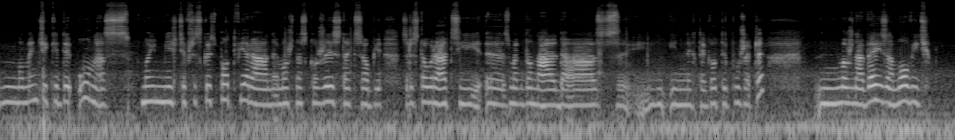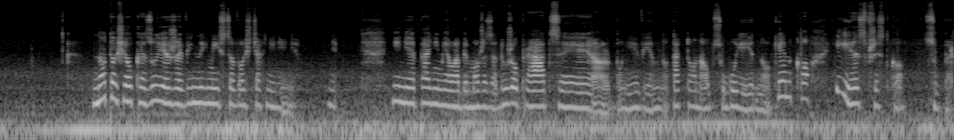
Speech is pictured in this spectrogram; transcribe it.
w momencie, kiedy u nas, w moim mieście, wszystko jest pootwierane, można skorzystać sobie z restauracji, y, z McDonalda, z in- innych tego typu rzeczy, mm, można wejść, zamówić, no to się okazuje, że w innych miejscowościach nie, nie, nie. Nie, nie, pani miałaby może za dużo pracy, albo nie wiem, no tak to ona obsługuje jedno okienko i jest wszystko super.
